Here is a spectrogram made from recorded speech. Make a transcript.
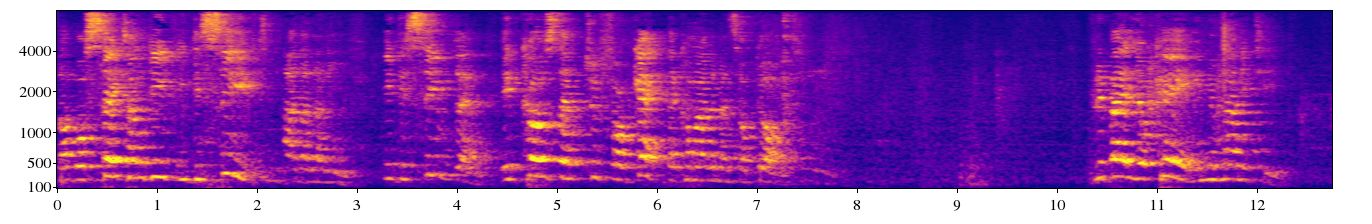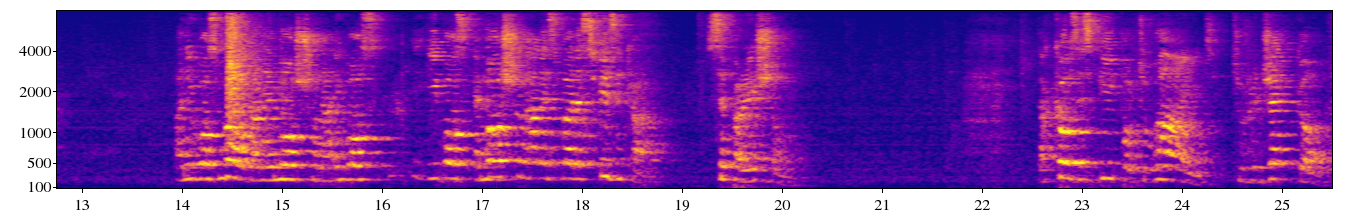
But what Satan did, he deceived Adam and Eve. He deceived them. He caused them to forget the commandments of God. Rebellion came in humanity. And it was more than emotional, it was, it was emotional as well as physical separation that causes people to hide, to reject God.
